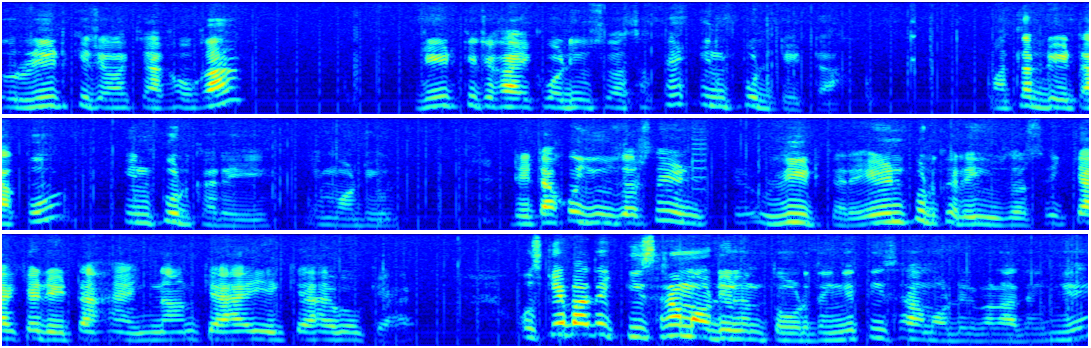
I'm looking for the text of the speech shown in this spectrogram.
तो रीड की जगह क्या होगा? रीड की जगह एक वर्ड यूज़ कर सकते हैं इनपुट डेटा मतलब डेटा को इनपुट करे ये मॉड्यूल डेटा को यूज़र से रीड करे इनपुट करे यूज़र से क्या क्या डेटा है, नाम क्या है, ये क्या है, वो क्या है। उसके बाद एक तीसरा मॉड्यूल हम तोड़ देंगे, तीसरा मॉड्यूल बना देंगे।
